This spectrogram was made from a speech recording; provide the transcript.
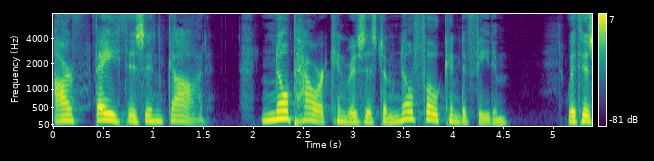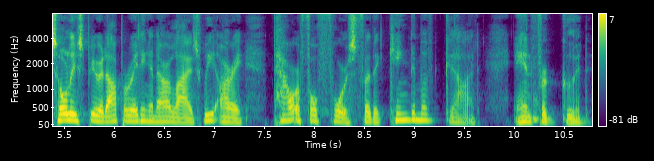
Our faith is in God. No power can resist him, no foe can defeat him. With his Holy Spirit operating in our lives, we are a powerful force for the kingdom of God and for good.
